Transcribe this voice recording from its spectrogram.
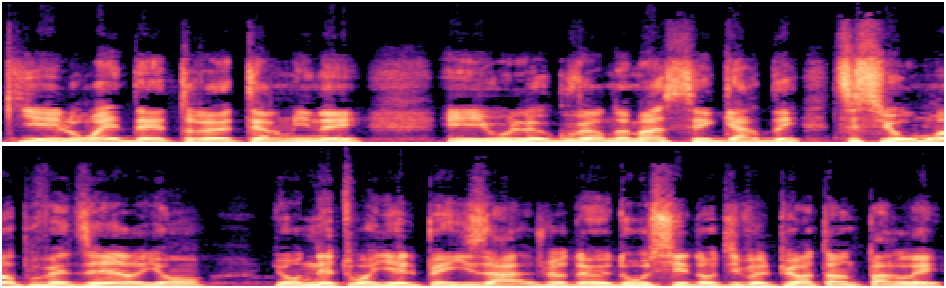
qui est loin d'être euh, terminée et où le gouvernement s'est gardé. Si au moins on pouvait dire ils ont ils ont nettoyé le paysage d'un dossier dont ils veulent plus entendre parler,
